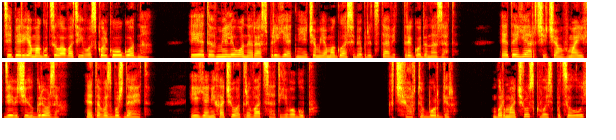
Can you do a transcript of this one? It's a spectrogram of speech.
Теперь я могу целовать его сколько угодно, и это в миллионы раз приятнее, чем я могла себе представить три года назад. Это ярче, чем в моих девичьих грезах. Это возбуждает. И я не хочу отрываться от его губ. К черту бургер. Бормочу сквозь поцелуй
